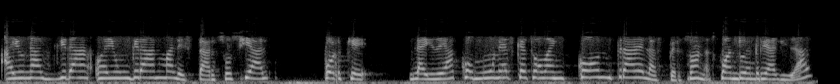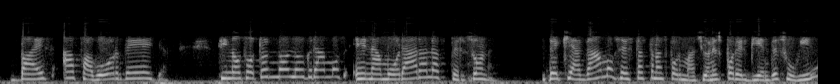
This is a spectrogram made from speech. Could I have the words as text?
hay, una gran, hay un gran malestar social porque la idea común es que eso va en contra de las personas, cuando en realidad va es a favor de ellas. Si nosotros no logramos enamorar a las personas de que hagamos estas transformaciones por el bien de su vida,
